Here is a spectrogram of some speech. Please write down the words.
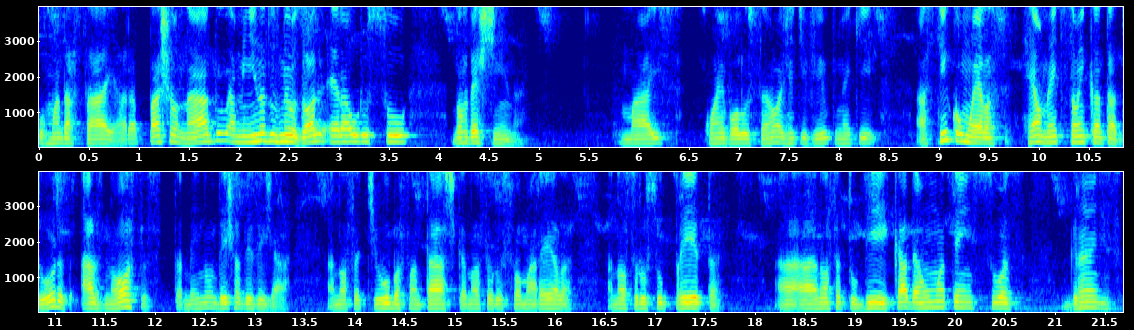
por Mandaçaia, era apaixonado, a menina dos meus olhos era a urussu nordestina. Mas com a evolução a gente viu que, né, que assim como elas realmente são encantadoras, as nossas também não deixam a desejar. A nossa tiúba fantástica, a nossa urussu amarela, a nossa urussu preta, a, a nossa tubi, cada uma tem suas grandes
